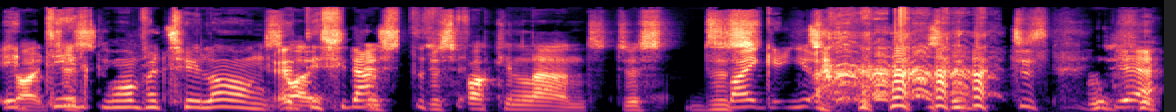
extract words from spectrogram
It Like, did just- go on for too long. Uh, like, see, that's just, the just fucking land. Just, just like you- just yeah.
